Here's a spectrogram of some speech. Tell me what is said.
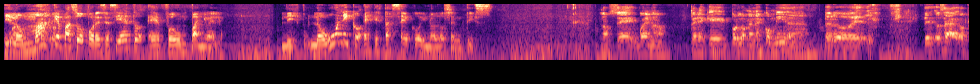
Y lo más que pasó por ese asiento eh, fue un pañuelo. Listo. Lo único es que está seco y no lo sentís. No sé, bueno. Pero es que por lo menos es comida. Pero. eh, de- o sea, ok.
